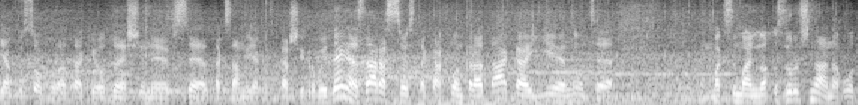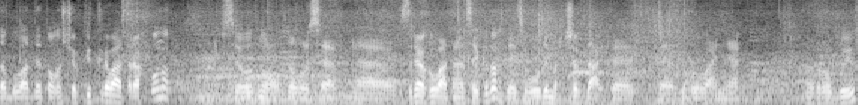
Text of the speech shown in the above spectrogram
як у Сокола, так і Одещини, все так само, як і в перший ігровий день. А зараз ось така контратака є. Ну це максимально зручна нагода була для того, щоб відкривати рахунок, і все одно вдалося е, зреагувати на цей кидок. Здається, Володимир Чердак те добування робив.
